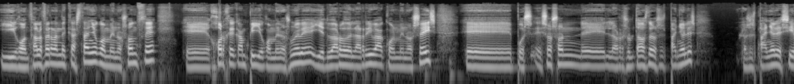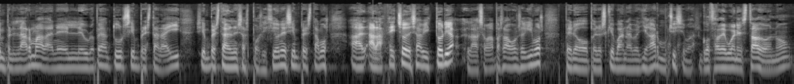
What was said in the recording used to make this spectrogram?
Y Gonzalo Fernández Castaño con menos 11, Jorge Campillo con menos 9 y Eduardo de la Riva con menos 6. pues esos son los resultados de los españoles los españoles siempre, la Armada en el European Tour siempre están ahí, siempre están en esas posiciones, siempre estamos al, acecho de esa victoria. La semana pasada conseguimos, pero, pero es que van a llegar muchísimas. Goza de buen estado, ¿no?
